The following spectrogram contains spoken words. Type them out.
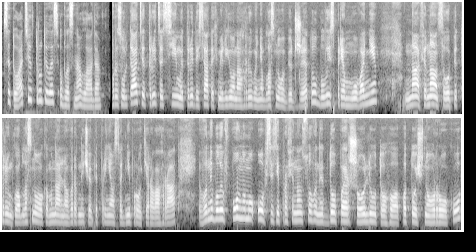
В ситуацію втрутилась обласна влада. В результаті 37,3 мільйона гривень обласного бюджету були спрямовані на фінансову підтримку обласного комунального виробничого підприємства Дніпро Кіровоград. Вони були в повному обсязі профінансовані до 1 лютого поточного року.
